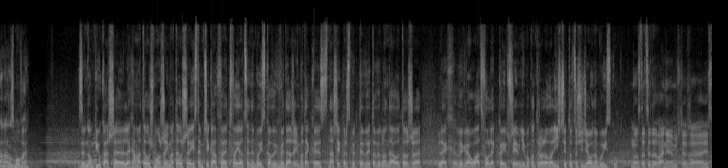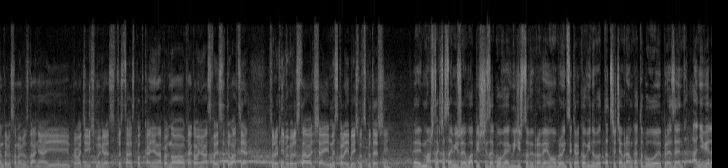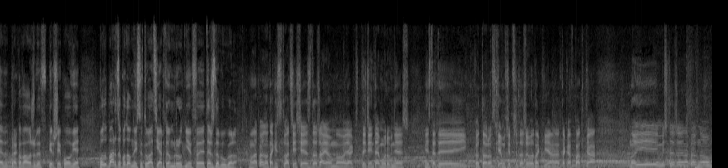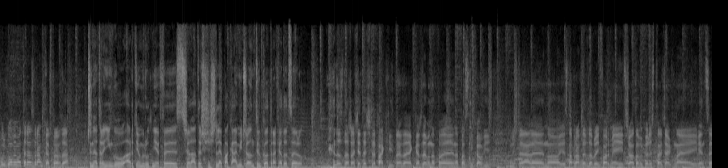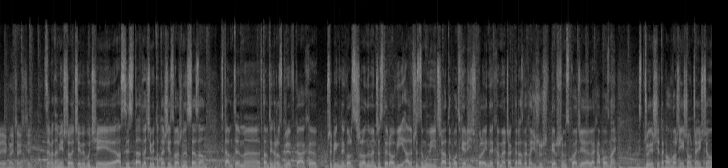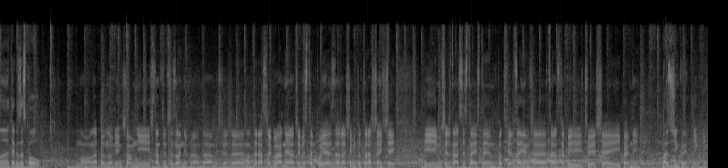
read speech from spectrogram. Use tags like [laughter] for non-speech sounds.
pora na rozmowę. Ze mną piłkarz e, Lecha Mateusz Może i Mateusz, e, jestem ciekaw e, Twojej oceny boiskowych wydarzeń, bo tak z naszej perspektywy to wyglądało to, że Lech wygrał łatwo, lekko i przyjemnie, bo kontrolowaliście to, co się działo na boisku. No zdecydowanie. Myślę, że jestem tego samego zdania i prowadziliśmy grę przez całe spotkanie. Na pewno Krakowa miała swoje sytuacje, których nie wykorzystała dzisiaj. My z kolei byliśmy skuteczni. E, Masz tak czasami, że łapiesz się za głowę, jak widzisz, co wyprawiają obrońcy Krakowi, no bo ta trzecia bramka to był e, prezent, a niewiele brakowało, żeby w pierwszej połowie po bardzo podobnej sytuacji Artem Rudniew e, też zdobył gola. No na pewno takie sytuacje się zdarzają. No, jak tydzień temu również niestety Kotorowskiemu się przydarzyło taka, taka wpadka. No i myślę, że na pewno ból głowy ma teraz bramkarz, prawda? Czy na treningu Artiom Rudniew e, strzela też się ślepakami, czy on tylko trafia do celu? [laughs] No, zdarza się też ślepaki, prawda, jak każdemu nap- napastnikowi. Myślę, ale no, jest naprawdę w dobrej formie i trzeba to wykorzystać jak najwięcej, jak najczęściej. Zapytam jeszcze o Ciebie, bo dzisiaj asysta. Dla Ciebie to też jest ważny sezon. W, tamtym, e, w tamtych rozgrywkach e, przepiękny gol strzelony Manchesterowi, ale wszyscy mówili, trzeba to potwierdzić w kolejnych meczach. Teraz wychodzisz już w pierwszym składzie Lecha Poznań. Czujesz się taką ważniejszą częścią tego zespołu? No na pewno większą niż w tamtym sezonie, prawda. Myślę, że no, teraz regularnie raczej występuję, zdarza się mi to coraz częściej i myślę, że ta asysta jest tym potwierdzeniem, że coraz lepiej czuję się i pewniej. Bardzo dziękuję. Dzięki.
